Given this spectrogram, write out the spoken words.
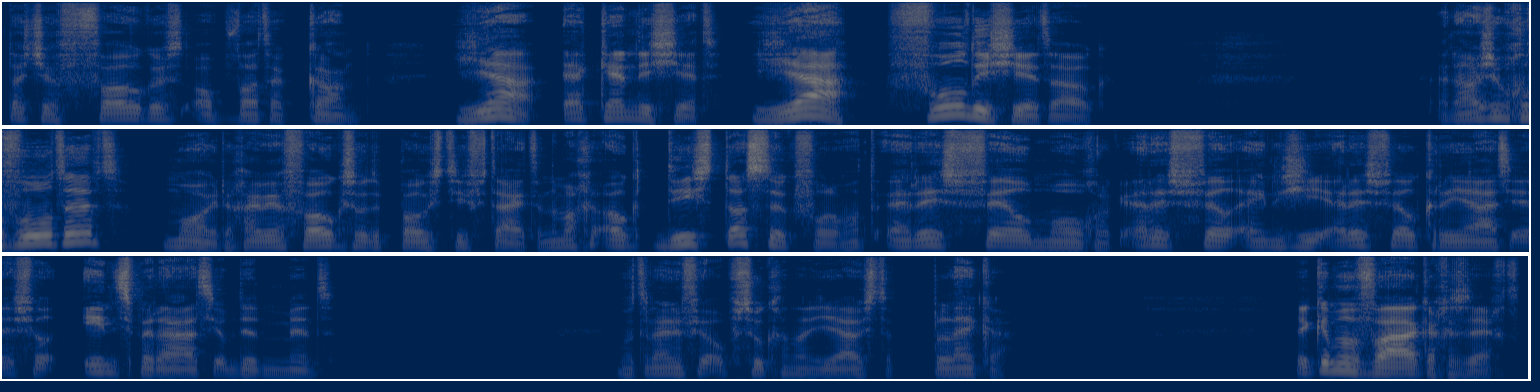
dat je focust op wat er kan. Ja, erken die shit. Ja, voel die shit ook. En als je hem gevoeld hebt, mooi, dan ga je weer focussen op de positiviteit. En dan mag je ook die, dat stuk voelen, want er is veel mogelijk. Er is veel energie, er is veel creatie, er is veel inspiratie op dit moment. Je moet alleen veel op zoek gaan naar de juiste plekken. Ik heb hem vaker gezegd.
